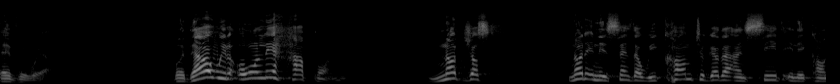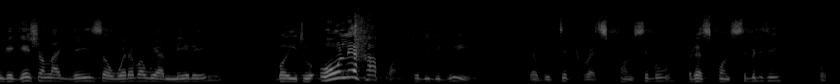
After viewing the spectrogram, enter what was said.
everywhere. But that will only happen not just not in the sense that we come together and sit in a congregation like this or wherever we are meeting, but it will only happen to the degree that we take responsible responsibility for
